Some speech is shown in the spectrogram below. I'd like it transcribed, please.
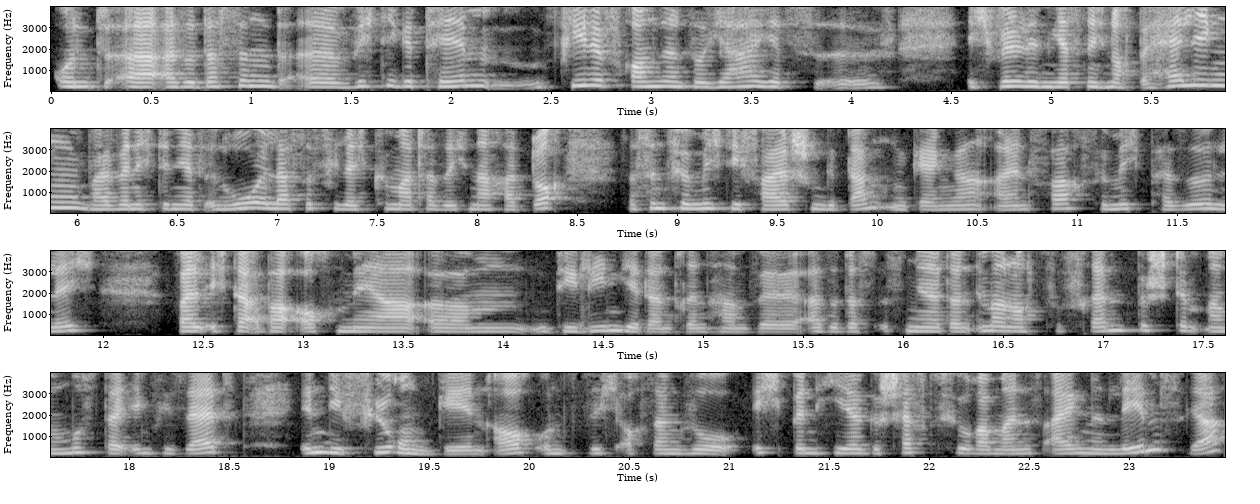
Und äh, also das sind äh, wichtige Themen. Viele Frauen sind so, ja, jetzt, äh, ich will den jetzt nicht noch behelligen, weil wenn ich den jetzt in Ruhe lasse, vielleicht kümmert er sich nachher doch. Das sind für mich die falschen Gedankengänge einfach, für mich persönlich, weil ich da aber auch mehr ähm, die Linie dann drin haben will. Also das ist mir dann immer noch zu fremdbestimmt. Man muss da irgendwie selbst in die Führung gehen auch und sich auch sagen, so, ich bin hier Geschäftsführer meines eigenen Lebens, ja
